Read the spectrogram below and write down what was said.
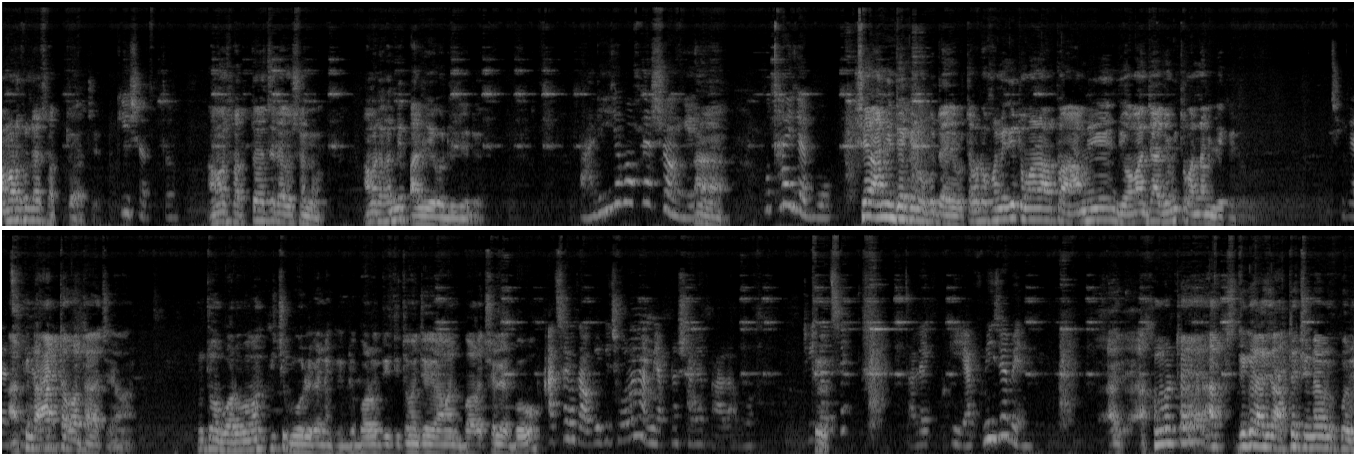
আমার কিন্তু একটা সত্য আছে। কি সত্য আমার শর্ত আছে দেখো শোনো আমার এখান থেকে পালিয়ে গেলো দুজনে। বাড়ি যাব আপনার সঙ্গে? হ্যাঁ। কোথায় যাব? সে আমি দেখে নেব কোথায় যাব। তারপর ওখানে গিয়ে তোমার আমি জমা যা জমি তোমার নামে লিখে দেবো। ঠিক আর আছে। কিন্তু আরেকটা কথা আছে আমার। কিন্তু তোমার বড় বৌমা কিছু বলবে না কিন্তু। বড় দিদি তোমার যে আমার বড় ছেলের বউ। আচ্ছা আমি কাউকে কিছু বলব না আমি আপনার সঙ্গে পালাবো। ঠিক। আছে? তাহলে কি আপনি যাবেন? এখন একটা আজ থেকে আজ রাতে চিন্তা করি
